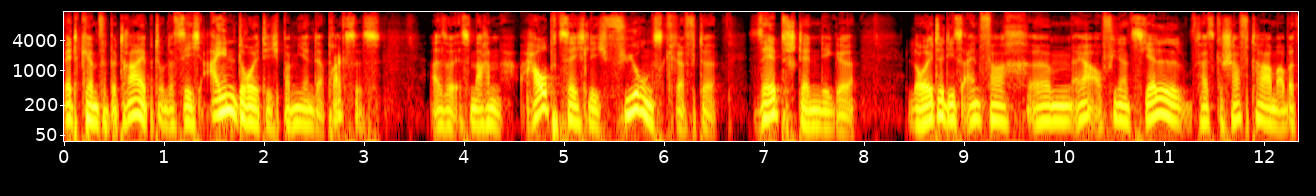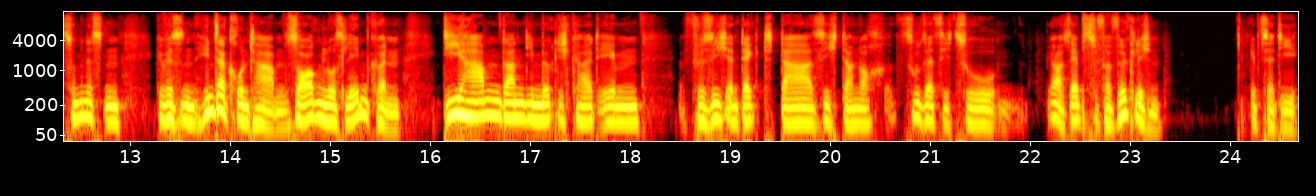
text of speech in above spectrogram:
Wettkämpfe betreibt. Und das sehe ich eindeutig bei mir in der Praxis. Also es machen hauptsächlich Führungskräfte, Selbstständige, Leute, die es einfach ähm, ja auch finanziell, das heißt geschafft haben, aber zumindest einen gewissen Hintergrund haben, sorgenlos leben können. Die haben dann die Möglichkeit eben für sich entdeckt, da sich da noch zusätzlich zu ja selbst zu verwirklichen. Gibt's ja die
